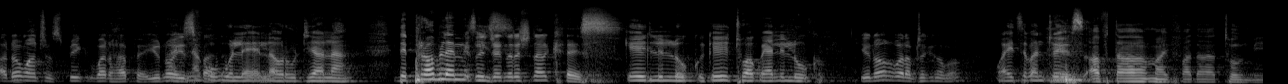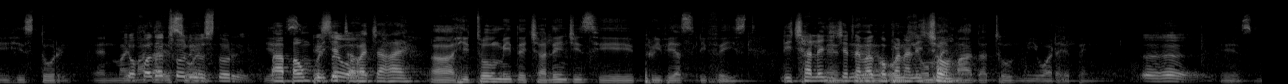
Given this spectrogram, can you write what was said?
I don't want to speak what happened. You know Ga his father. bolela gore o dialang the problem It's a is, generational curse. ke leloko ke thoako ya leloko You know what I'm talking about? wa tseba ntho Yes, after my father told me his story, and my Your mother father as told you a story. Yes. papa He said what? Uh, he told me the challenges he previously faced. di-challenge tše And nne ba uh, kopana also my mother told me what happened. Uh-huh. Yes, man of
